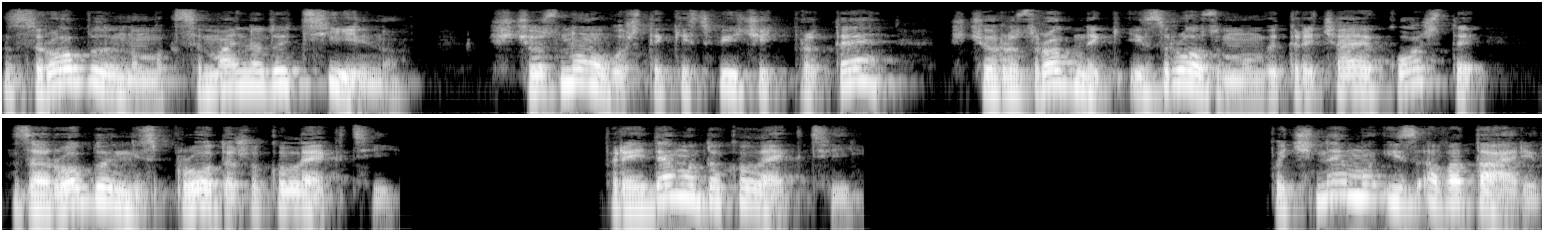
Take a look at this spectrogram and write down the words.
зроблено максимально доцільно, що знову ж таки свідчить про те, що розробник із розумом витрачає кошти, зароблені з продажу колекцій. Перейдемо до колекцій. Почнемо із аватарів.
